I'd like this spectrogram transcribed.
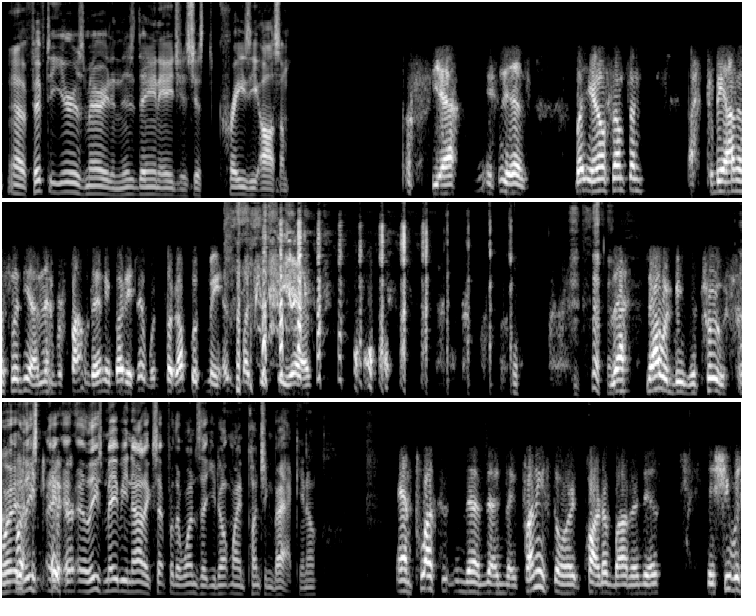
yeah, 50 years married in this day and age is just crazy awesome. yeah, it is. But you know something? Uh, To be honest with you, I never found anybody that would put up with me as much as she has. that that would be the truth. Or at right least, there. at least maybe not, except for the ones that you don't mind punching back. You know. And plus, the, the the funny story part about it is, is she was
